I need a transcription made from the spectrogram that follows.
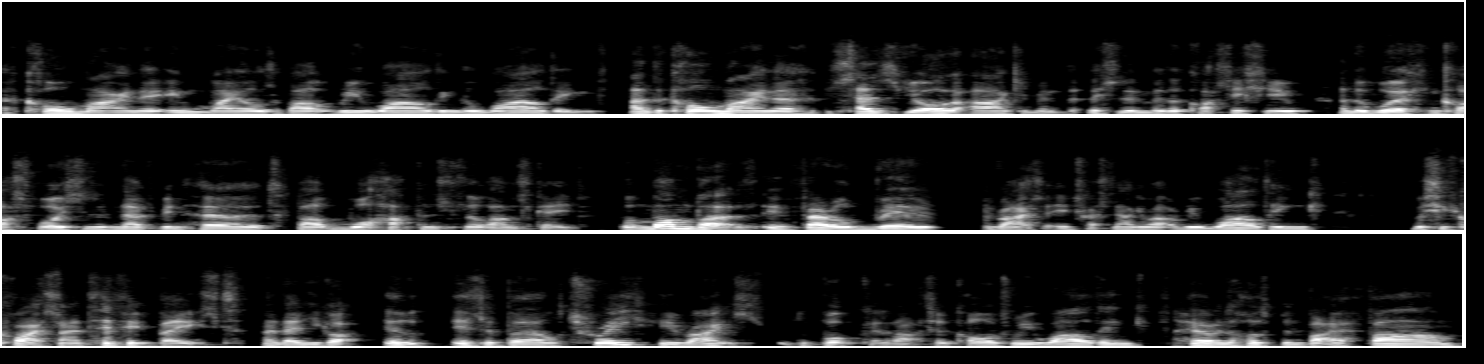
a coal miner in Wales about rewilding and wilding. And the coal miner says your argument that this is a middle class issue and the working class voices have never been heard about what happens to the landscape. But Monbiot in Feral really writes an interesting argument about rewilding which is quite scientific based. And then you got Isabel Tree, who writes the book that's actually called Rewilding. Her and her husband buy a farm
